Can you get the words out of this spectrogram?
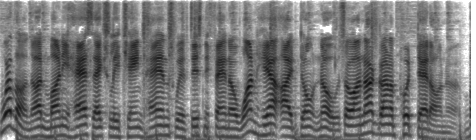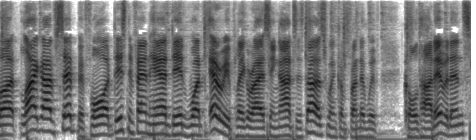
Whether or not money has actually changed hands with Disney Fan 01 here, I don't know, so I'm not gonna put that on her. But like I've said before, Disney Fan here did what every plagiarizing artist does when confronted with cold hard evidence,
